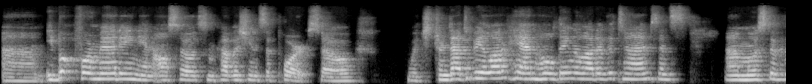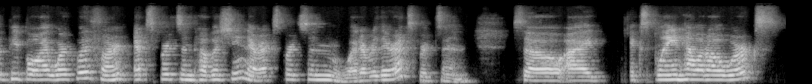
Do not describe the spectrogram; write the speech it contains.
um, ebook formatting, and also some publishing support. So, which turns out to be a lot of hand holding a lot of the time since um, most of the people I work with aren't experts in publishing, they're experts in whatever they're experts in. So I explain how it all works.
